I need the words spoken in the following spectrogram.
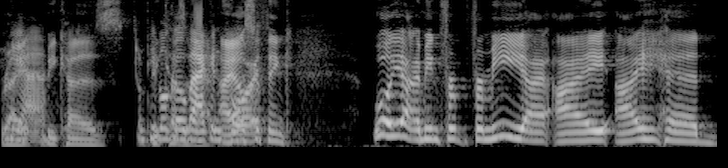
right Yeah. because And people because go back that. and i also think well yeah i mean for for me i i, I had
